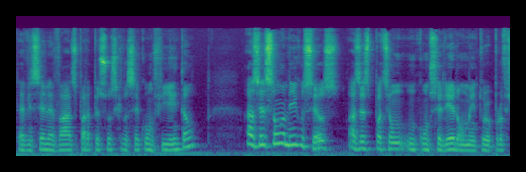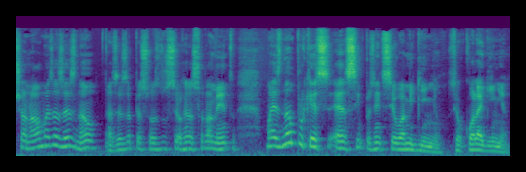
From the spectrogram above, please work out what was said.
devem ser levados para pessoas que você confia. Então, às vezes são amigos seus, às vezes pode ser um, um conselheiro ou um mentor profissional, mas às vezes não. Às vezes é pessoas do seu relacionamento, mas não porque é simplesmente seu amiguinho, seu coleguinha,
